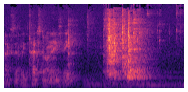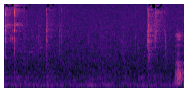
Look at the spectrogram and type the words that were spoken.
accidentally touch on anything. Oh,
